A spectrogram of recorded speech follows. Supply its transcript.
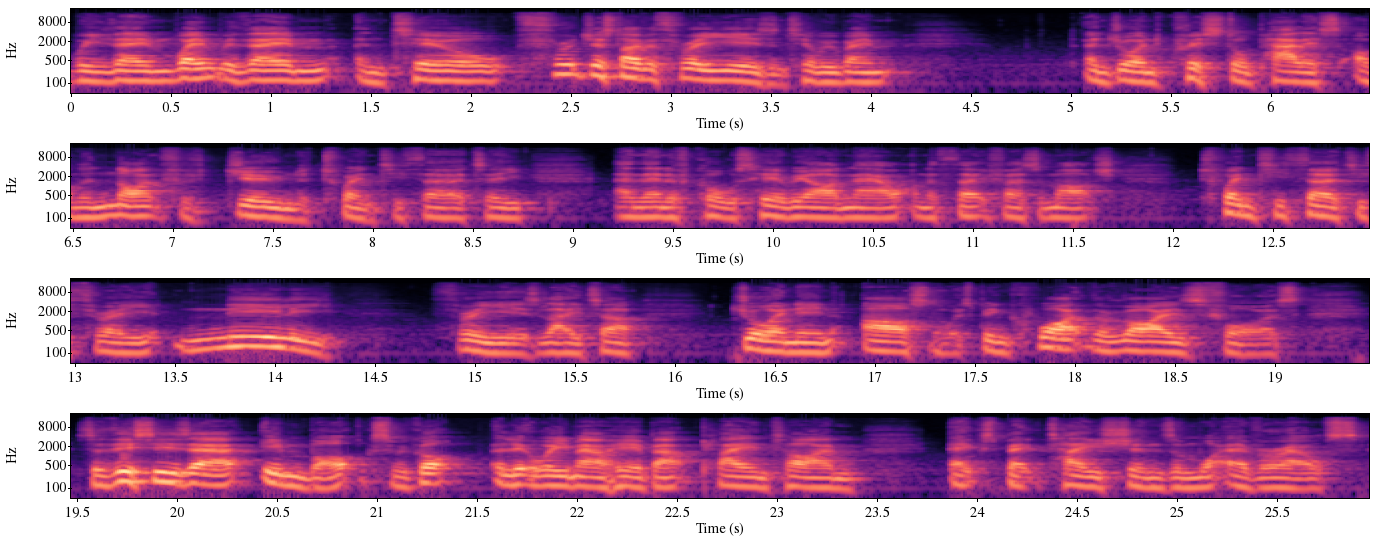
we then went with them until for just over three years until we went and joined Crystal Palace on the 9th of June 2030. And then, of course, here we are now on the 31st of March 2033, nearly three years later, joining Arsenal. It's been quite the rise for us. So this is our inbox. We've got a little email here about playing time expectations and whatever else.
